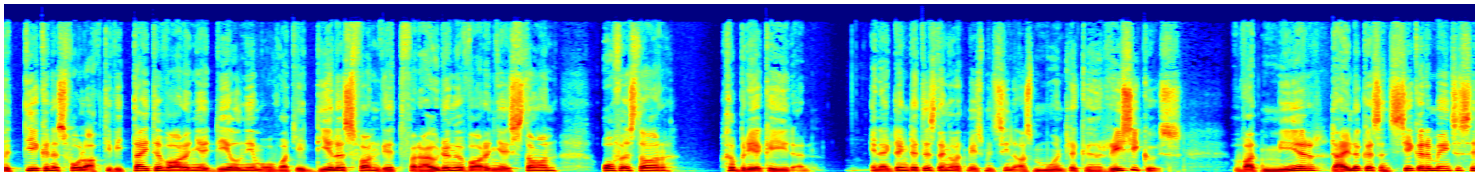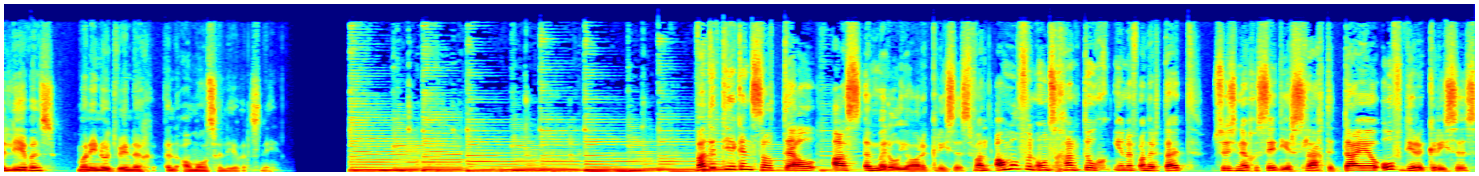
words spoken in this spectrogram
betekenisvolle aktiwiteite waarin jy deelneem of wat jy deel is van, weet verhoudinge waarin jy staan of is daar gebreke hierin? En ek dink dit is dinge wat mense moet sien as moontlike risiko's wat meer duidelik is in sekere mense se lewens, maar nie noodwendig in almal se lewens nie. Watter tekens sal tel as 'n middeljare krisis? Want almal van ons gaan tog een of ander tyd, soos jy nou gesê, deur slegte tye of deur 'n krisis.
